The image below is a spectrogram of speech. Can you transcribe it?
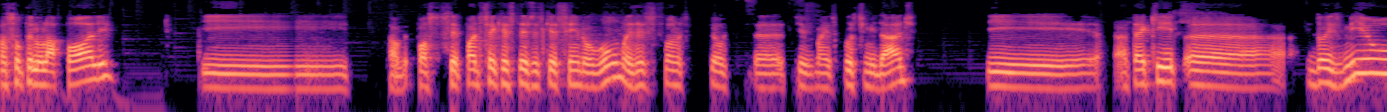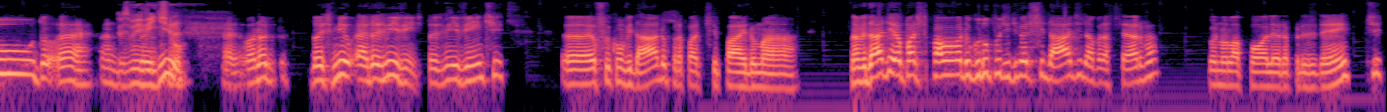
passou pelo Lapoli e posso ser, pode ser que eu esteja esquecendo algum, mas esses foram os que eu uh, tive mais proximidade e até que uh, 2000, é, 2020, 2000, né? É, ano 2000, é, 2020, 2020 uh, eu fui convidado para participar de uma na verdade, eu participava do grupo de diversidade da Abracerva, quando o Lapoli era presidente,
